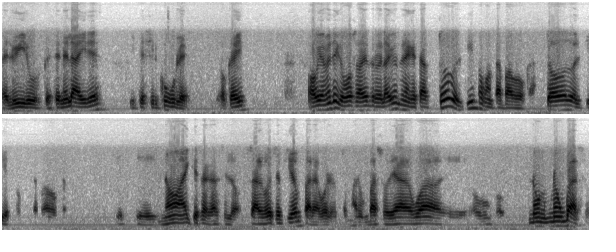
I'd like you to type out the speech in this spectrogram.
el virus que esté en el aire y que circule, ¿ok? Obviamente que vos adentro del avión tenés que estar todo el tiempo con tapabocas, todo el tiempo. Este, no hay que sacárselo, salvo excepción para, bueno, tomar un vaso de agua, eh, o, no, no un vaso,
